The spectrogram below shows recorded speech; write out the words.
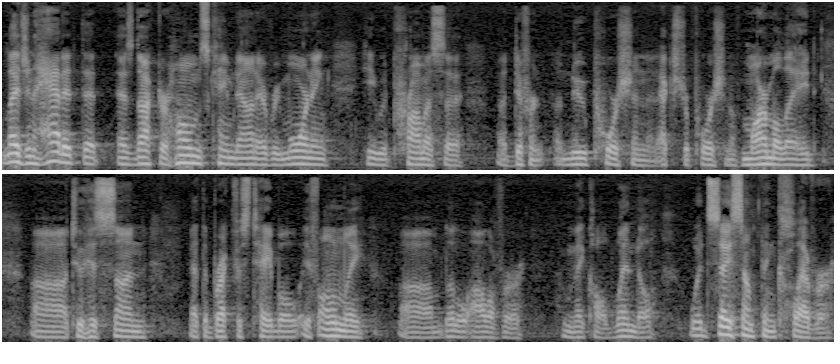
legend had it that as Dr. Holmes came down every morning, he would promise a, a different, a new portion, an extra portion of marmalade uh, to his son at the breakfast table, if only um, little Oliver, whom they called Wendell, would say something clever.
